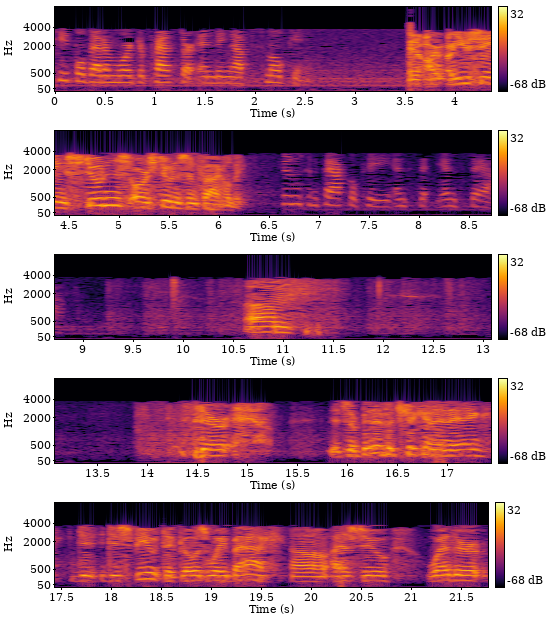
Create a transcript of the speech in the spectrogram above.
people that are more depressed are ending up smoking? And are, are you seeing students or students and faculty? Students and faculty and and staff. Um, there, it's a bit of a chicken and egg d- dispute that goes way back uh, as to whether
